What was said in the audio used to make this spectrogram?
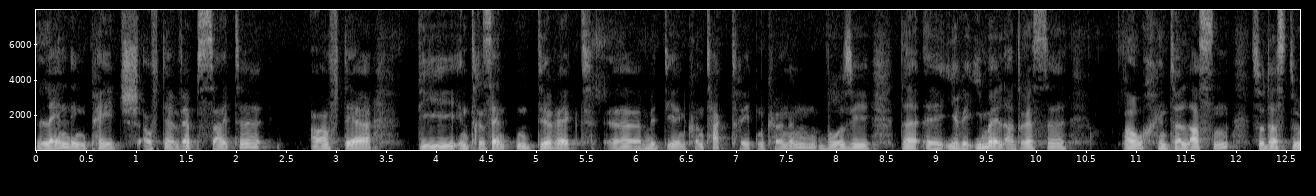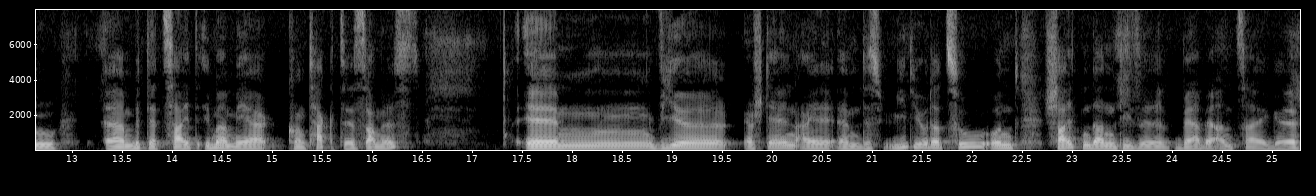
Landingpage auf der Webseite, auf der die Interessenten direkt äh, mit dir in Kontakt treten können, wo sie da, äh, ihre E-Mail-Adresse auch hinterlassen, sodass du äh, mit der Zeit immer mehr Kontakte sammelst. Ähm, wir erstellen ein, ähm, das Video dazu und schalten dann diese Werbeanzeige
